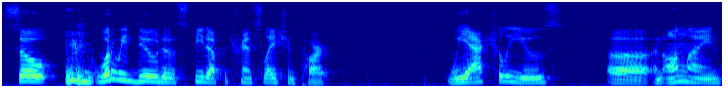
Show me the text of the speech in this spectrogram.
So what do we do to speed up the translation part? We actually use uh, an online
